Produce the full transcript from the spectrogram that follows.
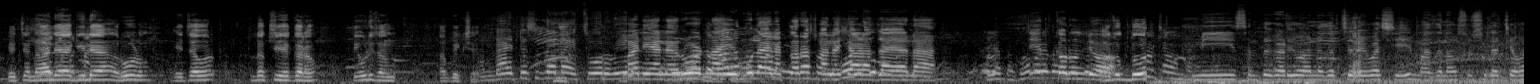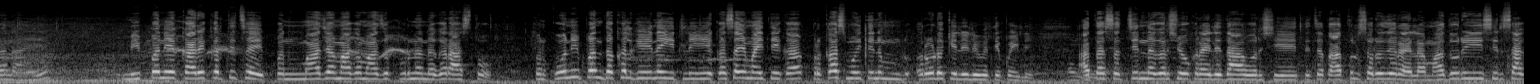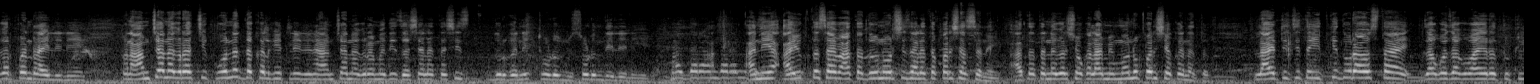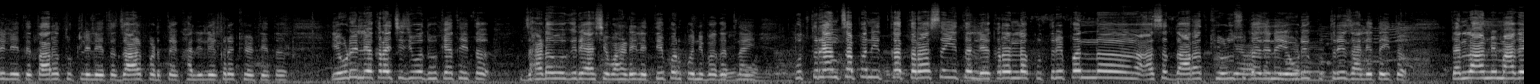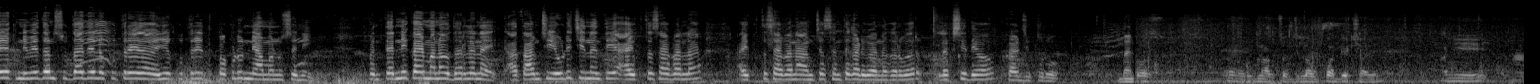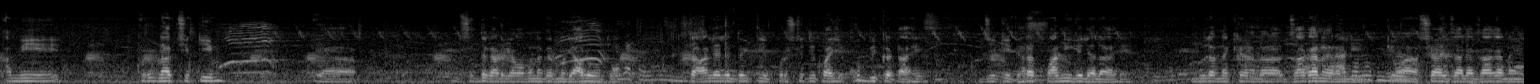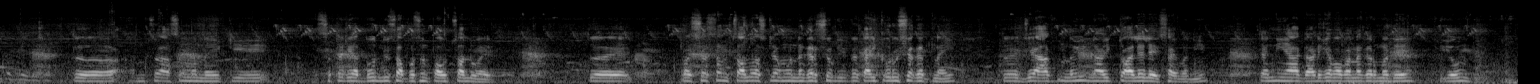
याच्या नाल्या गेल्या रोड ह्याच्यावर लक्ष हे करावं. तेवढीच आम अपेक्षा आहे. लाइट सुद्धा नाही चोर पाणी आलं रोड नाही मुलाला त्रास व्हायला शाळेत जायला. तेच करून द्यावा अजून दोन? मी संत गाडीवा नगरचे रहिवासी आहे. माझं नाव सुशीला चव्हाण आहे. मी पण एक कार्यकर्तीच आहे पण माझ्या मागं माझं पूर्ण नगर असतो. पण कोणी पण दखल घेणे इथली. हे कसं आहे माहिती आहे का? प्रकाश मोहितेने रोड केलेले होते पहिले. आता सचिन नगरसेवक राहिले दहा वर्षे. त्याच्यात अतुल सरोदे राहिला. माधुरी क्षीरसागर पण राहिलेली आहे. पण आमच्या नगराची कोणच दखल घेतलेली नाही. आमच्या नगरामध्ये जशाला तशीच दुर्गणी सोडून सोडून दिलेली आहे. आणि आयुक्त साहेब आता दोन वर्ष झालं तर प्रशासन आहे. आता तर नगरसेवकाला आम्ही म्हणू पण शकत लाईटीची तर इतकी दुरावस्था आहे. जागोजाग वायर तुटलेली येते तारं तुटलेली येतं जाळ पडतंय खाली लेकरं खेळते तर एवढे लेकराची जीव धोक्यात येतं झाडं वगैरे असे वाढलेले ते पण कोणी बघत नाही. कुत्र्यांचा पण इतका त्रास आहे इथं. लेकरांना कुत्रे पण असं दारात खेळू सुद्धा देणं एवढे कुत्रे झाले तर इथं. त्यांना आम्ही मागे एक निवेदन सुद्धा दिलं कुत्रे हे कुत्रे पकडून न्या माणूसांनी पण त्यांनी काय मनावर धरलं नाही. आता आमची एवढीच विनंती आहे आयुक्त साहेबांना आयुक्त साहेबांना आमच्या संत नगरवर लक्ष द्यावं काळजीपूर्वक रुग्णालयाचा जिल्हा उपाध्यक्ष आहे. आणि आम्ही रुग्णाची टीम या सध्या गाडगाव नगरमध्ये आलो होतो. तिथं आल्यानंतर इथली परिस्थिती पाहिली. खूप बिकट आहे. जे की घरात पाणी गेलेलं आहे. मुलांना खेळायला जागा नाही राहिली किंवा शाळेत जायला जागा नाही. तर आमचं असं म्हणणं आहे की सतत या दोन दिवसापासून पाऊस चालू आहे. तर प्रशासन चालू असल्यामुळे नगरसेवक इथं काही करू शकत नाही. तर जे आज नवीन आयुक्त आलेले आहे साहेबांनी त्यांनी ह्या गाडगेबाबा नगरमध्ये येऊन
